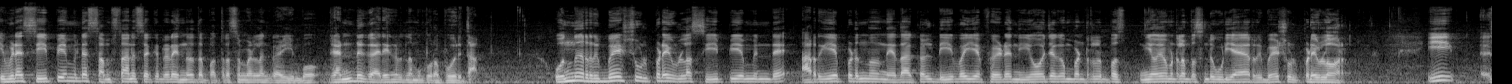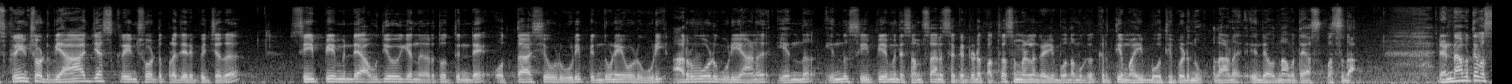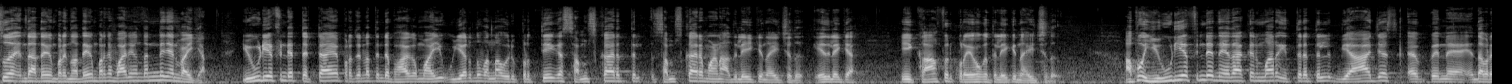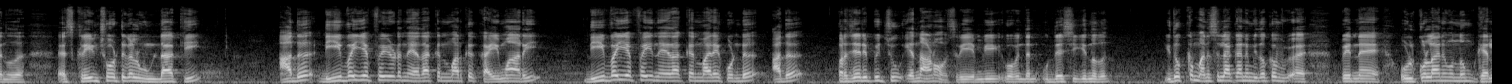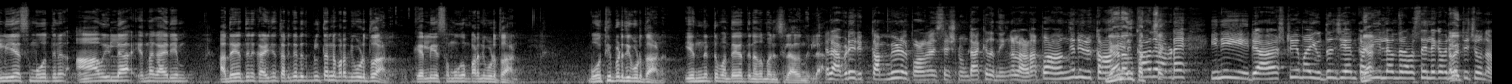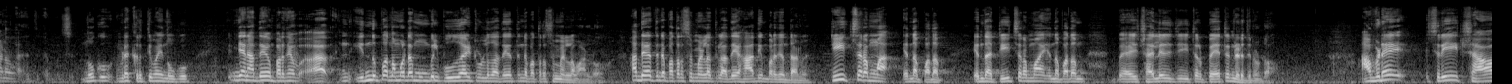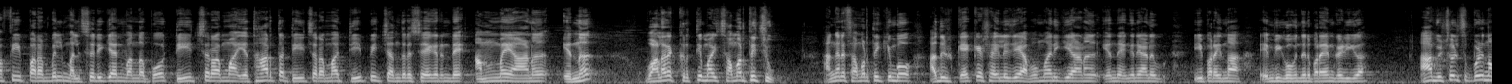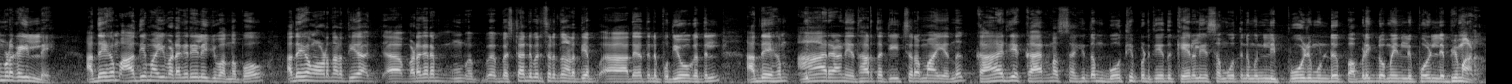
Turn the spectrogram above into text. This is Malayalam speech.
ഇവിടെ സി പി എമ്മിന്റെ സംസ്ഥാന സെക്രട്ടറിയുടെ ഇന്നത്തെ പത്രസമ്മേളനം കഴിയുമ്പോൾ രണ്ട് കാര്യങ്ങൾ നമുക്ക് ഉറപ്പുവരുത്താം. ഒന്ന് റിബേഷ് ഉൾപ്പെടെയുള്ള സി പി എമ്മിന്റെ അറിയപ്പെടുന്ന നേതാക്കൾ ഡി വൈ എഫ് ഐയുടെ നിയോജക മണ്ഡലം പ്രസ്- നിയോജക മണ്ഡലം പ്രസിഡന്റ് കൂടിയായ റിബേഷ് ഉൾപ്പെടെയുള്ളവർ. ഈ സ്ക്രീൻഷോട്ട് വ്യാജ സ്ക്രീൻഷോട്ട് പ്രചരിപ്പിച്ചത് സി പി എമ്മിന്റെ ഔദ്യോഗിക നേതൃത്വത്തിന്റെ ഒത്താശയോടുകൂടി പിന്തുണയോടുകൂടി അറിവോടുകൂടിയാണ് എന്ന് ഇന്ന് സി പി എമ്മിന്റെ സംസ്ഥാന സെക്രട്ടറിയുടെ പത്രസമ്മേളനം കഴിയുമ്പോൾ നമുക്ക് കൃത്യമായി ബോധ്യപ്പെടുന്നു. അതാണ് ഇതിന്റെ ഒന്നാമത്തെ വസ്തുത. രണ്ടാമത്തെ വസ്തുത എന്താ അദ്ദേഹം പറയുന്നത്? അദ്ദേഹം പറഞ്ഞ വാചകം തന്നെ ഞാൻ വായിക്കാം. യു ഡി എഫിന്റെ തെറ്റായ പ്രചരണത്തിന്റെ ഭാഗമായി ഉയർന്നു വന്ന ഒരു പ്രത്യേക സംസ്കാരത്തിൽ സംസ്കാരമാണ് അതിലേക്ക് നയിച്ചത്. ഏതിലേക്കാണ് ഈ കാഫിർ പ്രയോഗത്തിലേക്ക് നയിച്ചത്. അപ്പോൾ യു ഡി എഫിന്റെ നേതാക്കന്മാർ ഇത്തരത്തിൽ വ്യാജ പിന്നെ എന്താ പറയുന്നത്? സ്ക്രീൻഷോട്ടുകൾ ഉണ്ടാക്കി അത് ഡി വൈ എഫ് ഐയുടെ നേതാക്കന്മാർക്ക് കൈമാറി ഡി വൈ എഫ് ഐ നേതാക്കന്മാരെ കൊണ്ട് അത് പ്രചരിപ്പിച്ചു എന്നാണോ ശ്രീ എം വി ഗോവിന്ദൻ ഉദ്ദേശിക്കുന്നത്? ഇതൊക്കെ മനസ്സിലാക്കാനും ഇതൊക്കെ പിന്നെ ഉൾക്കൊള്ളാനും ഒന്നും കേരളീയ സമൂഹത്തിന് ആവില്ല എന്ന കാര്യം അദ്ദേഹത്തിന് കഴിഞ്ഞ തെരഞ്ഞെടുപ്പിൽ തന്നെ പറഞ്ഞു കൊടുത്തതാണ്. കേരളീയ സമൂഹം പറഞ്ഞു കൊടുത്തതാണ്. ബോധ്യപ്പെടുത്തി കൊടുത്താണ് എന്നിട്ടും അദ്ദേഹത്തിന് അത് മനസ്സിലാകുന്നില്ല. അല്ല അവിടെ ഒരു കമ്മ്യൂണൽ പോളറൈസേഷൻ ഉണ്ടാക്കിയത് നിങ്ങളാണ്. അപ്പൊ അങ്ങനെ ഒരു അവിടെ ഇനി രാഷ്ട്രീയമായി യുദ്ധം ചെയ്യാൻ കഴിയില്ല എന്ന അവസ്ഥയിലേക്ക് അവർ എത്തിച്ചു എന്നാണോ നോക്കൂ ഇവിടെ കൃത്യമായി നോക്കൂ. ഞാൻ അദ്ദേഹം പറഞ്ഞ ഇന്നിപ്പോൾ നമ്മുടെ മുമ്പിൽ പുതുതായിട്ടുള്ളത് അദ്ദേഹത്തിന്റെ പത്രസമ്മേളനമാണല്ലോ. അദ്ദേഹത്തിന്റെ പത്രസമ്മേളനത്തിൽ അദ്ദേഹം ആദ്യം പറഞ്ഞെന്താണ് ടീച്ചറമ്മ എന്ന പദം. എന്താ ടീച്ചറമ്മ എന്ന പദം ശൈലജ ടീച്ചർ പേറ്റന്റ് എടുത്തിട്ടുണ്ടോ? അവിടെ ശ്രീ ഷാഫി പറമ്പിൽ മത്സരിക്കാൻ വന്നപ്പോൾ ടീച്ചറമ്മ യഥാർത്ഥ ടീച്ചറമ്മ ടി പി ചന്ദ്രശേഖരന്റെ അമ്മയാണ് എന്ന് വളരെ കൃത്യമായി സമർത്ഥിച്ചു. അങ്ങനെ സമർത്ഥിക്കുമ്പോൾ അത് കെ കെ ശൈലജയെ അപമാനിക്കുകയാണ് എന്ന് എങ്ങനെയാണ് ഈ പറയുന്ന എം വി ഗോവിന്ദന് പറയാൻ കഴിയുക? ആ വിഷ്വൽസ് ഇപ്പോഴും നമ്മുടെ കയ്യിലില്ലേ? അദ്ദേഹം ആദ്യമായി വടകരയിലേക്ക് വന്നപ്പോൾ അദ്ദേഹം അവിടെ നടത്തിയ വടകര ബസ് സ്റ്റാൻഡ് പരിസരത്ത് നടത്തിയ അദ്ദേഹത്തിന്റെ പൊതുയോഗത്തിൽ അദ്ദേഹം ആരാണ് യഥാർത്ഥ ടീച്ചറമ്മ എന്ന് കാര്യകാരണ സഹിതം ബോധ്യപ്പെടുത്തിയത് കേരളീയ സമൂഹത്തിന് മുന്നിൽ ഇപ്പോഴുമുണ്ട് പബ്ലിക് ഡൊമൈനിൽ ഇപ്പോഴും ലഭ്യമാണ്.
